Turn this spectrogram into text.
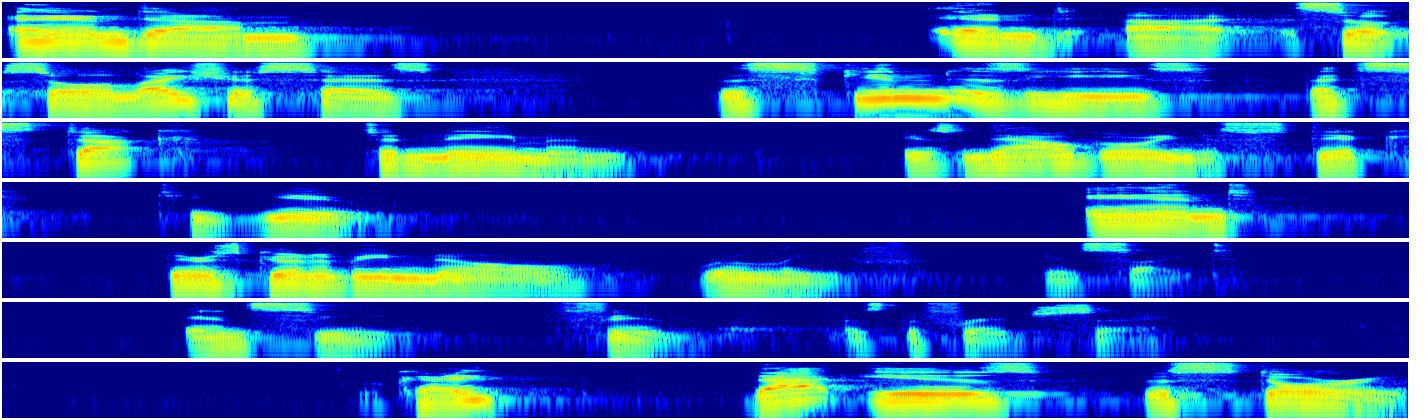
and, um, and uh, so, so Elisha says, The skin disease that stuck to Naaman is now going to stick to you. And there's going to be no relief in sight and seen, fin, as the French say. Okay? That is the story.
